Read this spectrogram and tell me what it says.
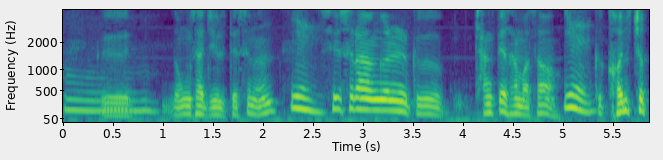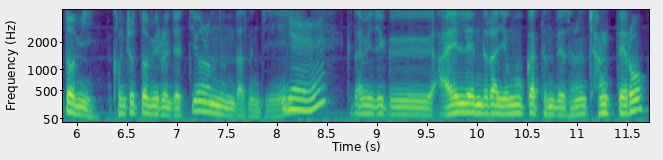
어... 그 농사 지을 때 쓰는 예. 쇠수랑을 그 장대 삼아서 예. 그 건초 더미, 건초 더미를 이제 뛰어넘는다든지. 예. 그다음에 이제 그 아일랜드나 영국 같은 데서는 장대로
